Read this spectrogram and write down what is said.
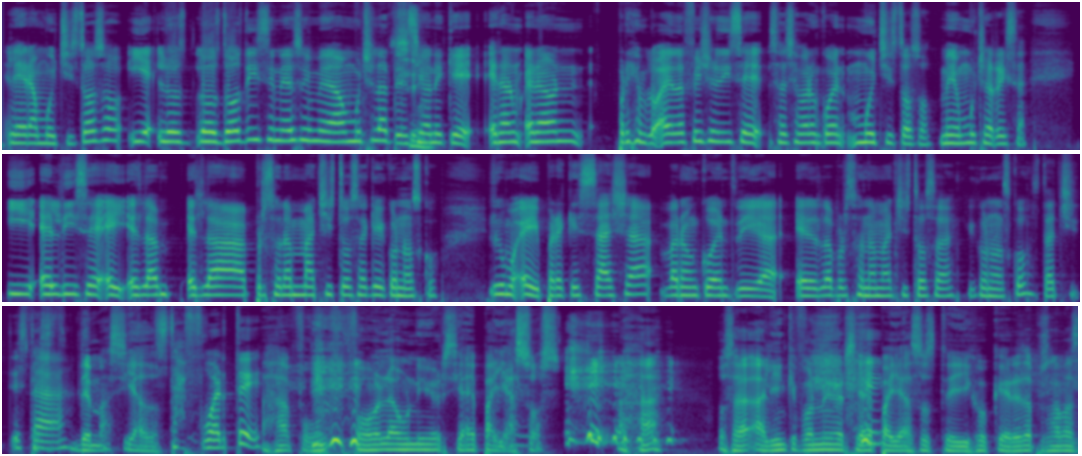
él era muy chistoso. Y los, los dos dicen eso y me daba mucho la atención. Sí. Y que eran, eran, por ejemplo, Ayla Fisher dice, Sacha Baron Cohen, muy chistoso. Me dio mucha risa. Y él dice, hey, es la, es la persona más chistosa que conozco. Es como, hey, para que Sasha Baron Cohen te diga, eres la persona más chistosa que conozco, está, está, Es demasiado. está fuerte. Ajá, fue, fue la universidad de payasos. Ajá. O sea, alguien que fue a una universidad de payasos te dijo que eres la persona más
